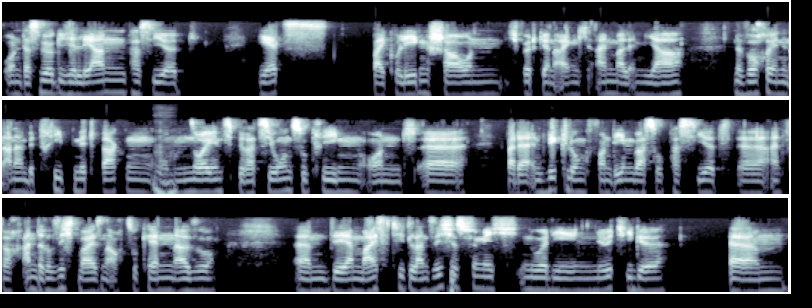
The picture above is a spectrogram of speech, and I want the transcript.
Und das wirkliche Lernen passiert jetzt bei Kollegen schauen. Ich würde gerne eigentlich einmal im Jahr eine Woche in den anderen Betrieb mitbacken, mhm. um neue Inspirationen zu kriegen und äh, bei der Entwicklung von dem, was so passiert, äh, einfach andere Sichtweisen auch zu kennen. Also ähm, der Meistertitel an sich ist für mich nur die nötige ähm,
